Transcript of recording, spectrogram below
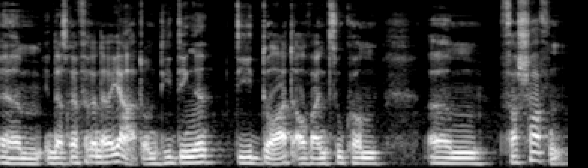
ähm, in das Referendariat und die Dinge, die dort auf einen zukommen, ähm, verschaffen.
